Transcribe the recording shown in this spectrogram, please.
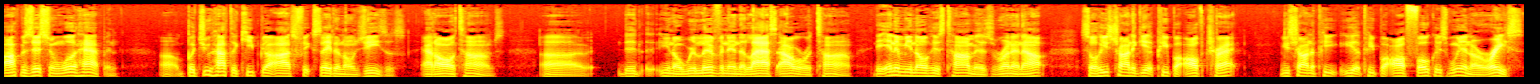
opposition will happen, uh, but you have to keep your eyes fixated on Jesus at all times. Uh, you know, we're living in the last hour of time. The enemy know his time is running out, so he's trying to get people off track. He's trying to pe- get people off focus. We're in a race,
